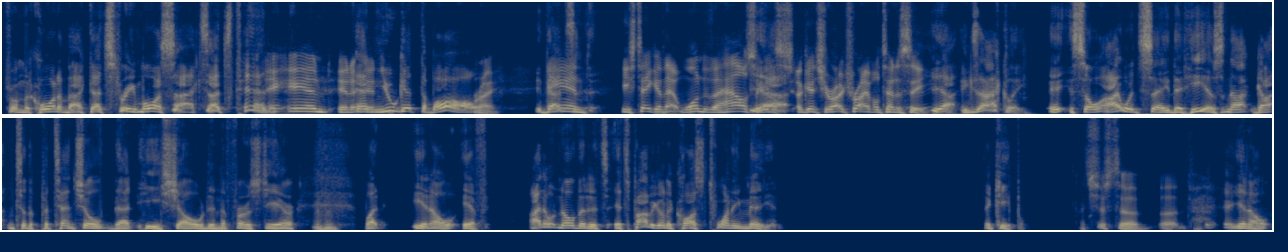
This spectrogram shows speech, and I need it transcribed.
from the quarterback, that's three more sacks. That's ten. And and, and, and you get the ball, right? and he's taking that one to the house yeah. against, against your arch rival Tennessee. Yeah, exactly. So I would say that he has not gotten to the potential that he showed in the first year. Mm-hmm. But you know, if I don't know that it's it's probably going to cost twenty million to keep him. It's just a, a, you know,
